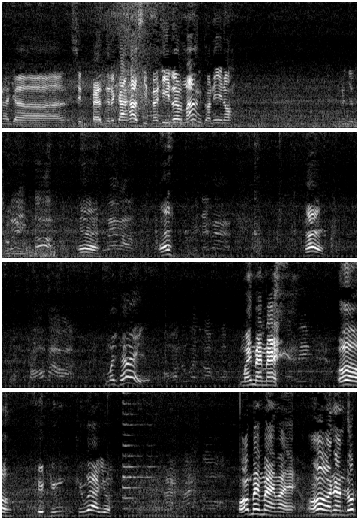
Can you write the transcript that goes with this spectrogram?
น่าจะสิบแปดนาฬิกาห้าสิบนาทีแล้วมั้งตอนนี้เนาะน่าจะทุ่มหนึ่งต่อเออแม่เปล่าเอ๊ะไปไหนมาใช่ช้อเปล่าอะไม่ใช่อ๋อนึกว่าช้อของไม่ไม่ไม่เออคือคือคือว่าอยู่แม่ไม่ต่ออ๋อไม่ไม่ไม่อ๋อนั่นรถ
